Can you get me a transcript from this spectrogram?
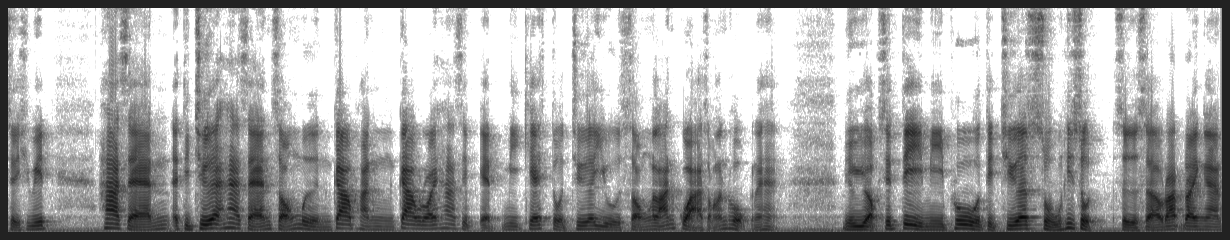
เสียชีวิต 5 0 0แสนติดเชื้อ 5 2 9 9 5 1 มีเคสตรวจเชื้ออยู่ 2 ล้านกว่า 2 ล้าน6นะฮะ นิวยอร์กซิตี้มีผู้ติดเชื้อสูงที่สุด สื่อสหรัฐรายงาน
